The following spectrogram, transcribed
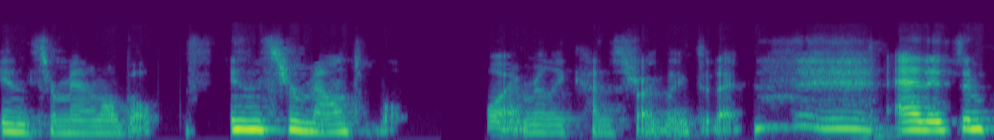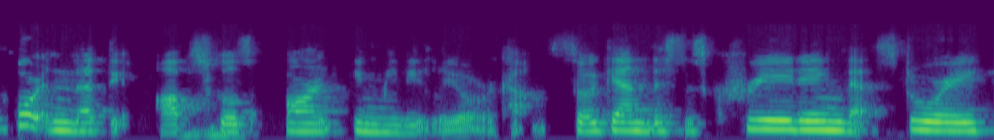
insurmountable. Insurmountable. Boy, I'm really kind of struggling today. And it's important that the obstacles aren't immediately overcome. So again, this is creating that story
